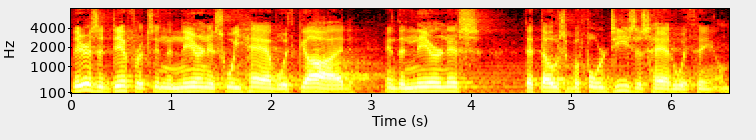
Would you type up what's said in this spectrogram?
There is a difference in the nearness we have with God and the nearness that those before Jesus had with Him.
